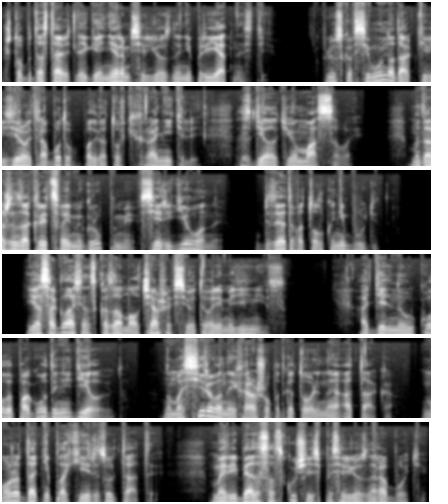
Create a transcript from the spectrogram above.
чтобы доставить легионерам серьезные неприятности. Плюс ко всему надо активизировать работу по подготовке хранителей, сделать ее массовой. Мы должны закрыть своими группами все регионы. Без этого толка не будет. Я согласен, сказал молчавший все это время Денис. Отдельные уколы погоды не делают, но массированная и хорошо подготовленная атака может дать неплохие результаты. Мои ребята соскучились по серьезной работе.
